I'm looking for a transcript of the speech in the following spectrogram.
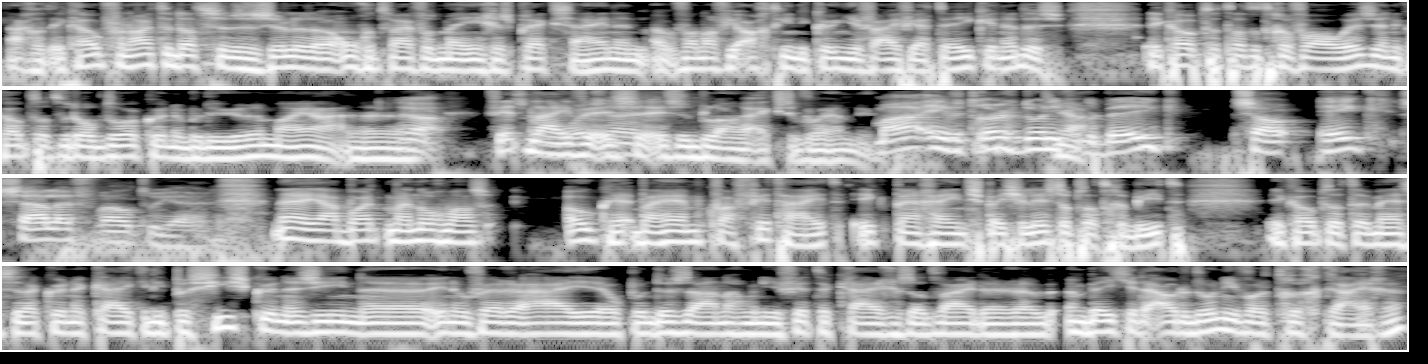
Nou goed, ik hoop van harte dat ze, ze zullen er ongetwijfeld mee in gesprek zijn. En vanaf je 18e kun je vijf jaar tekenen, dus ik hoop dat dat het geval is. En ik hoop dat we erop door kunnen beduren. Maar ja, uh, fit blijven is, is het belangrijkste voor hem nu. Maar even terug, Donny van der Beek. Zou ik zelf wel toejuichen? Nee, ja, Bart, maar nogmaals, ook bij hem qua fitheid. Ik ben geen specialist op dat gebied. Ik hoop dat er mensen daar kunnen kijken die precies kunnen zien uh, in hoeverre hij op een dusdanige manier fit te krijgen is dat wij er uh, een beetje de oude Donny voor terugkrijgen.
